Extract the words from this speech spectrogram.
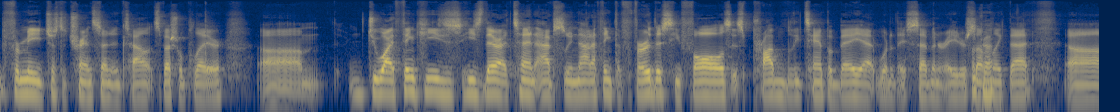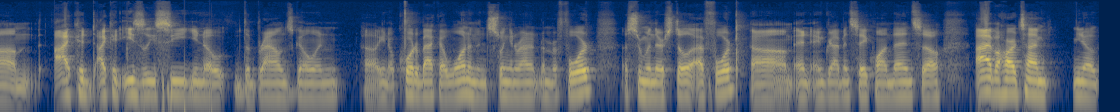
for me, just a transcendent talent, special player. Um, do I think he's he's there at ten? Absolutely not. I think the furthest he falls is probably Tampa Bay at what are they seven or eight or something Okay. like that. Um, I could I could easily see you know the Browns going. Uh, you know, quarterback at one and then swinging around at number four, assuming they're still at four, um, and, and grabbing Saquon then. So I have a hard time, you know,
